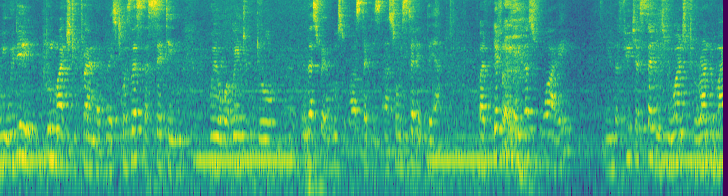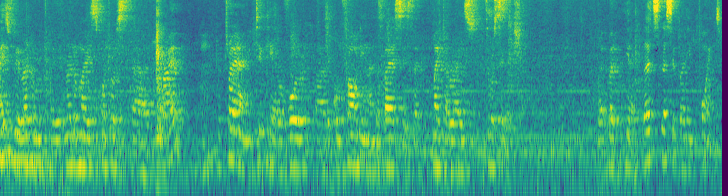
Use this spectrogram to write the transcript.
we, we didn't do much to try and address because that's the setting where we're going to do, that's where most of our studies are, so we started there. But definitely that's why in the future studies we want to randomize, we random, randomized control uh, trial to try and take care of all uh, the confounding and the biases that might arise through selection. But, but yeah, that's, that's a valid point.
